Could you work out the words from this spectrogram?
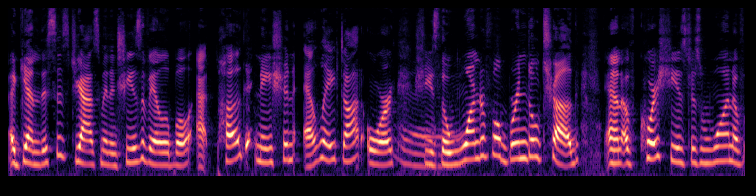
Again, this is Jasmine, and she is available at pugnationla.org. She's the wonderful Brindle Chug. And of course, she is just one of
